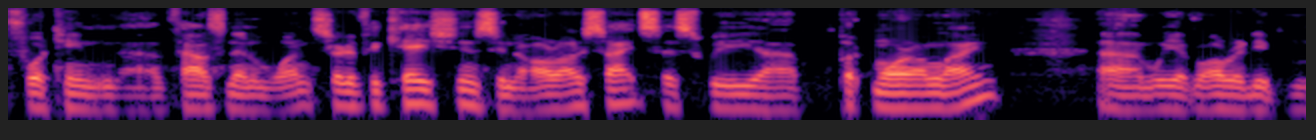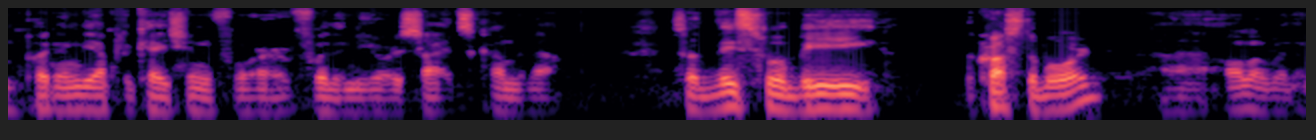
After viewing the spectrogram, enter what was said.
14,001 certifications in all our sites as we uh, put more online. Uh, we have already put in the application for, for the newer sites coming up. So this will be across the board, uh, all over the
